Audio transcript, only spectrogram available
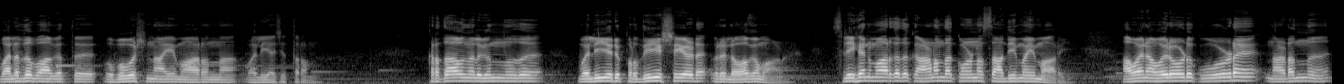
വലതുഭാഗത്ത് ഉപവശനായി മാറുന്ന വലിയ ചിത്രം. കർത്താവ് നൽകുന്നത് വലിയൊരു പ്രതീക്ഷയുടെ ഒരു ലോകമാണ്. സ്ലീഹന്മാർക്കത് കാണാൻ തക്കവണ്ണം സാധ്യമായി മാറി. അവൻ അവരോട് കൂടെ നടന്ന്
